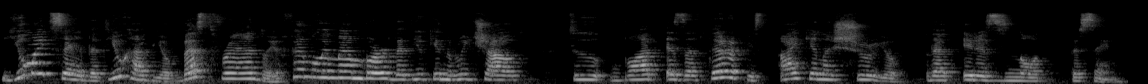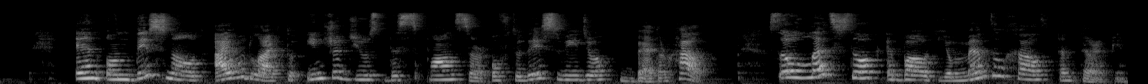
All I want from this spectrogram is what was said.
You might say that you have your best friend or your family member that you can reach out to, but as a therapist, I can assure you that it is not the same. And on this note, I would like to introduce the sponsor of today's video, BetterHelp. So let's talk about your mental health and therapy.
